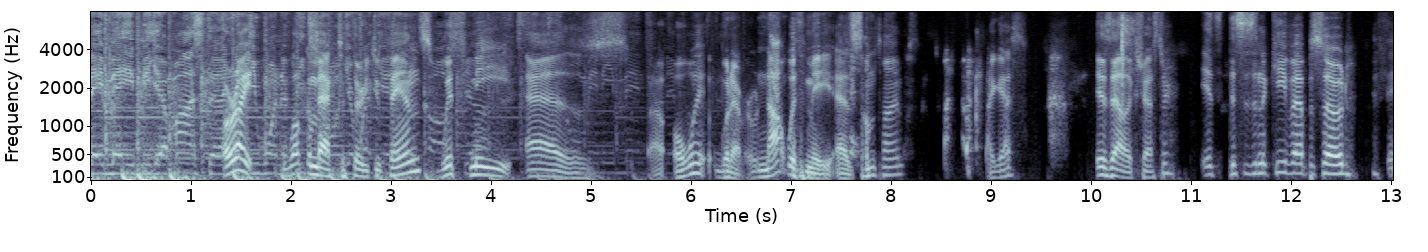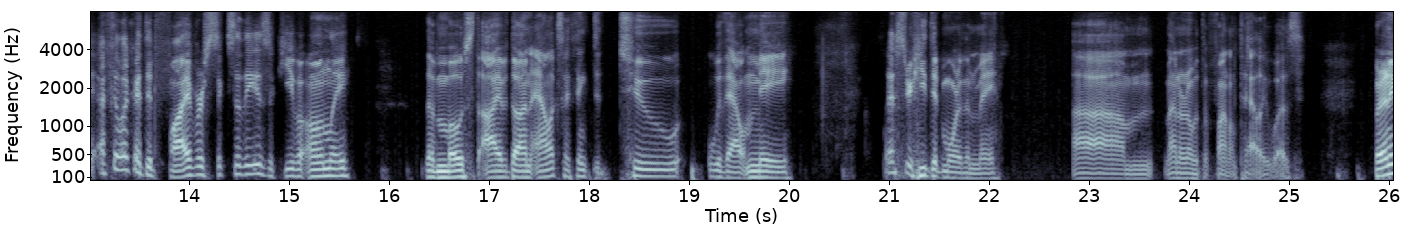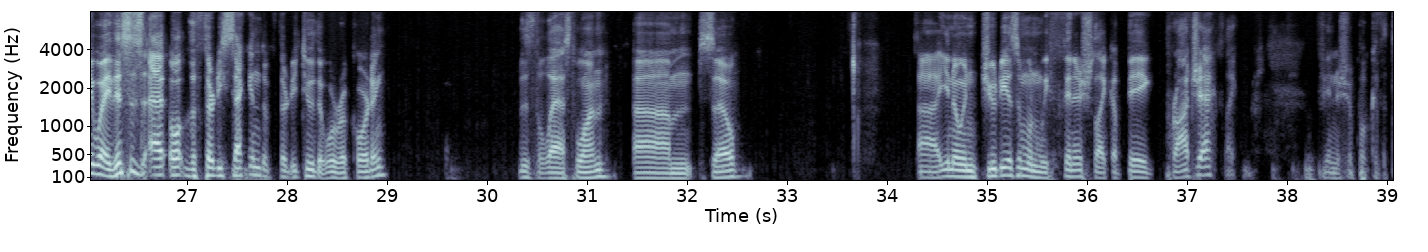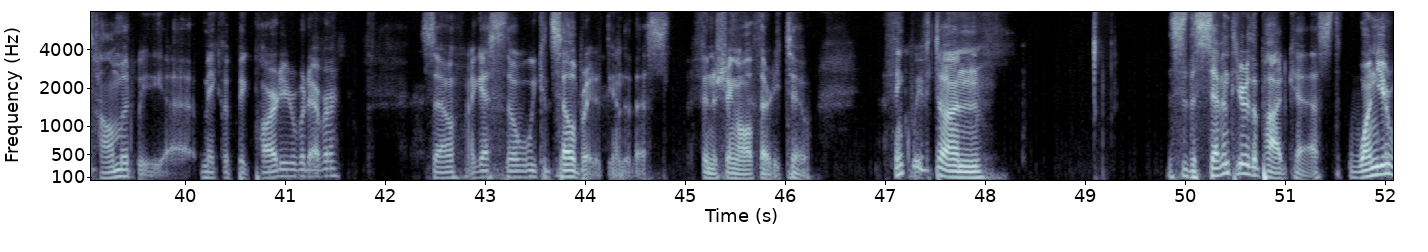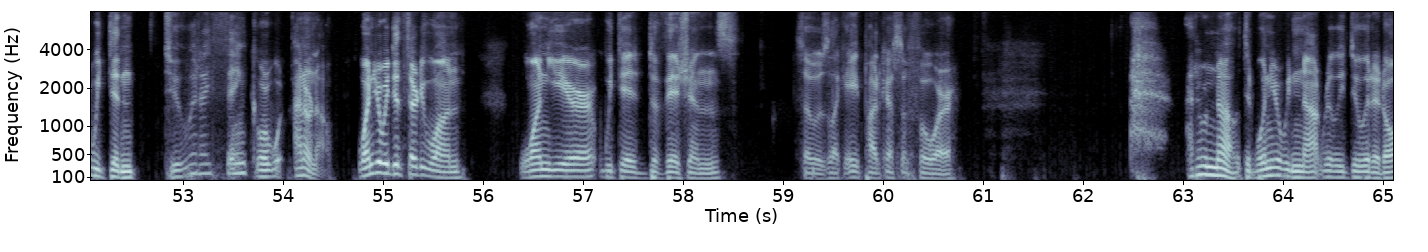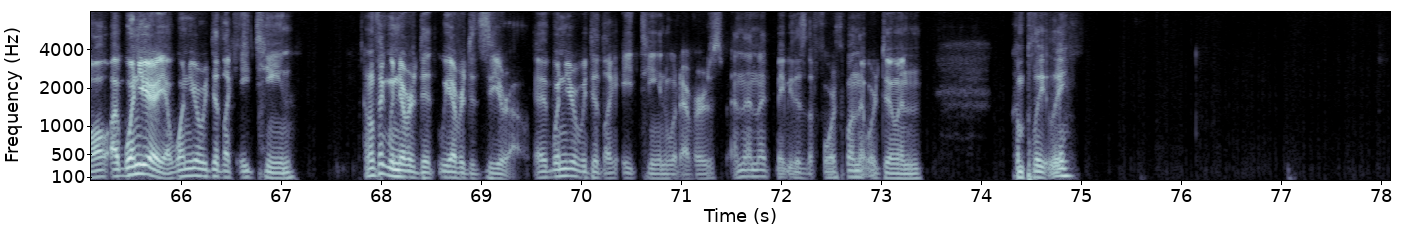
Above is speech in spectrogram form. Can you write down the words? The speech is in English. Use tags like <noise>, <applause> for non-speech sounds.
They made me a monster. All right, If you wanna be welcome back to 32 fans. With me as uh, oh wait, whatever. Not with me as sometimes, I guess, is Alex Chester. It's this is an Akiva episode. I, thi- I feel like I did five or six of these Akiva only. The most I've done. Alex, I think, did two without me. Last year he did more than me. Um, I don't know what the final tally was, but anyway, this is at oh, the 32nd of 32 that we're recording. This is the last one. Um, so uh, you know, in Judaism, when we finish like a big project, like finish a book of the Talmud, we uh, make a big party or whatever. So I guess we could celebrate at the end of this, finishing all 32. I think we've done. This is the seventh year of the podcast. One year we didn't do it, I think, or I don't know. One year we did 31. One year we did divisions. So it was like eight podcasts of four. <sighs> I don't know. Did one year we not really do it at all? Uh, one year, yeah. One year we did like 18. I don't think we never did. We ever did zero. Uh, One year we did like 18, whatever's, and then like, maybe this is the fourth one that we're doing completely.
